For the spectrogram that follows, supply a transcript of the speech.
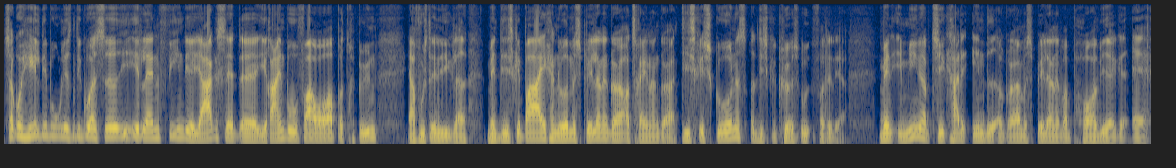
Så kunne hele det muligt, de kunne have siddet i et eller andet fint øh, jakkesæt øh, i regnbuefarver op på tribunen. Jeg er fuldstændig ligeglad. Men det skal bare ikke have noget med spillerne at gøre og træneren at gøre. De skal skånes, og de skal køres ud for det der. Men i min optik har det intet at gøre med, at spillerne var påvirket af,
